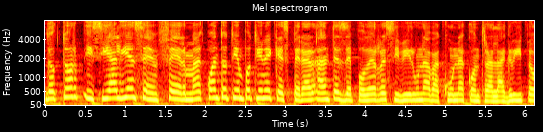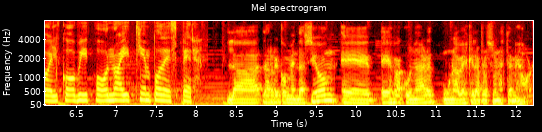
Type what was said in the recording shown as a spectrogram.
Doctor, ¿y si alguien se enferma, cuánto tiempo tiene que esperar antes de poder recibir una vacuna contra la gripe o el COVID o no hay tiempo de espera? La, recomendación eh, es vacunar una vez que la persona esté mejor.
